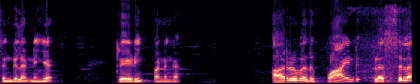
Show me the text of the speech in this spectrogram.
சிங்கிளை நீங்கள் ட்ரேடிங் பண்ணுங்கள் அறுபது பாயிண்ட் ப்ளஸ்ஸில்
